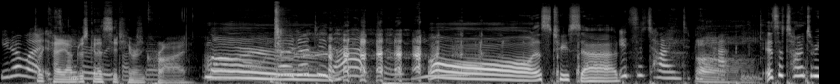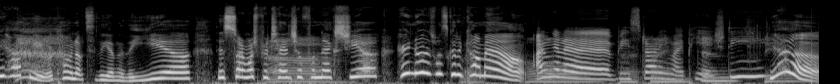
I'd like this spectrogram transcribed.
You know what? It's okay, I'm just going to really sit here and show. cry. No. No, don't do that, Oh, that's too sad. It's a time to be Ah. happy. It's a time to be happy. We're coming up to the end of the year. There's so much potential for next year. Who knows what's going to come out? I'm gonna be starting my PhD. Yeah.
